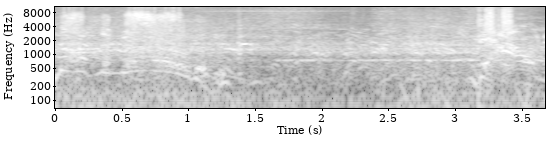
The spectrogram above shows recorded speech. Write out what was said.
Not the moon! Down!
